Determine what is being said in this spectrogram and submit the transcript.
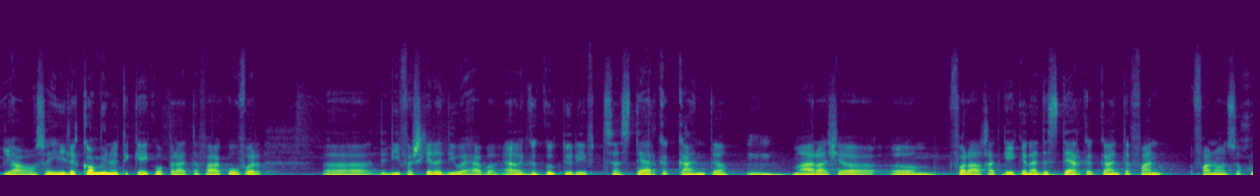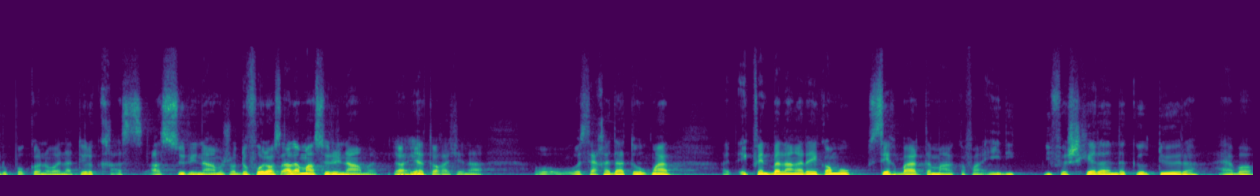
ja, onze hele community te kijken. We praten vaak over uh, die, die, verschillen die we hebben. Elke mm. cultuur heeft zijn sterke kanten. Mm. Maar als je um, vooral gaat kijken naar de sterke kanten van, van onze groepen, kunnen we natuurlijk als, als Surinamers, want we voelen ons allemaal Surinamer. Ja, mm. ja toch, als je naar, we, zeggen dat ook, maar ik vind het belangrijk om ook zichtbaar te maken van hey, die, die verschillende culturen hebben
